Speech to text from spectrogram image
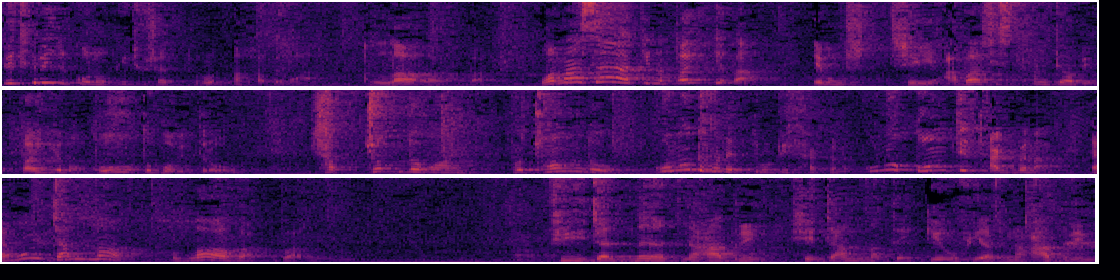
পৃথিবীর কোনো কিছু সাথে তুলনা হবে না। আল্লাহ ওয়ামাসা কিনা তৈবা এবং সেই আবাস স্থানটি হবে তৈবা পৌত পবিত্র। স্বাচ্ছন্দ্যময় প্রচণ্ড কোনো ধরনের ত্রুটি থাকবে না, কোনো কমতি থাকবে না। এমন জান্নাত। আল্লাহ আকবার। ফি জান্নাত না আদরিন সেই জান্নাতে কেউ ফিরে আসবে না। আদরিন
